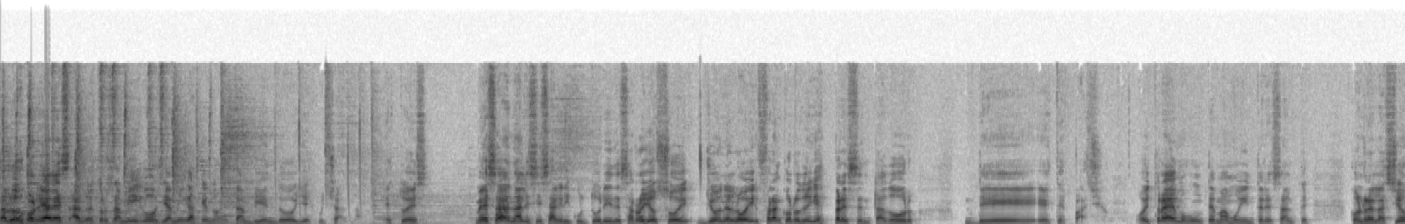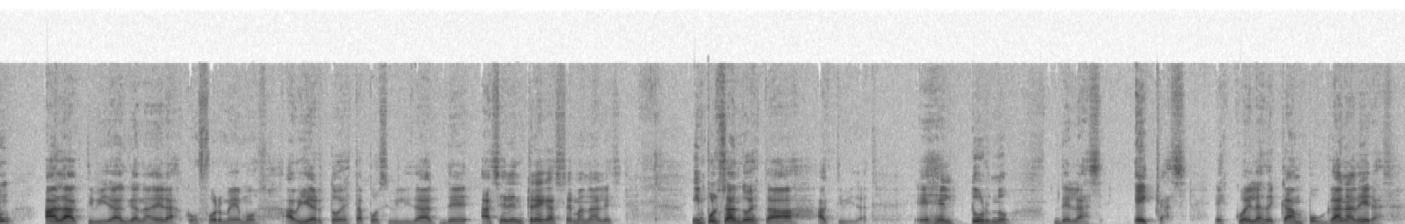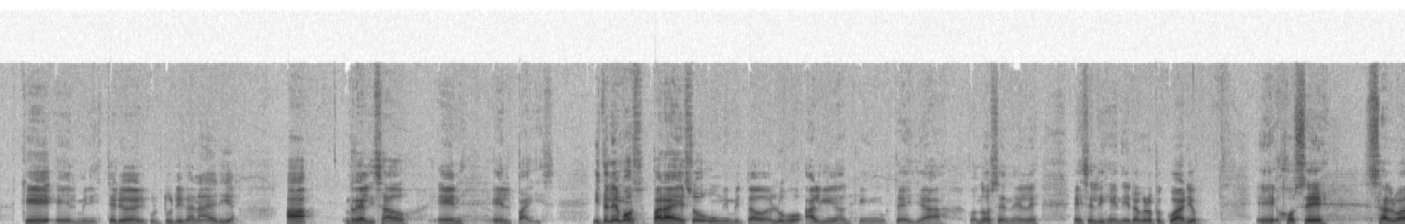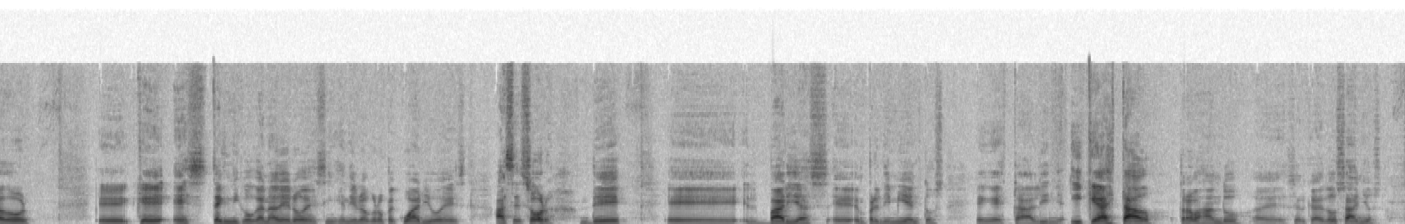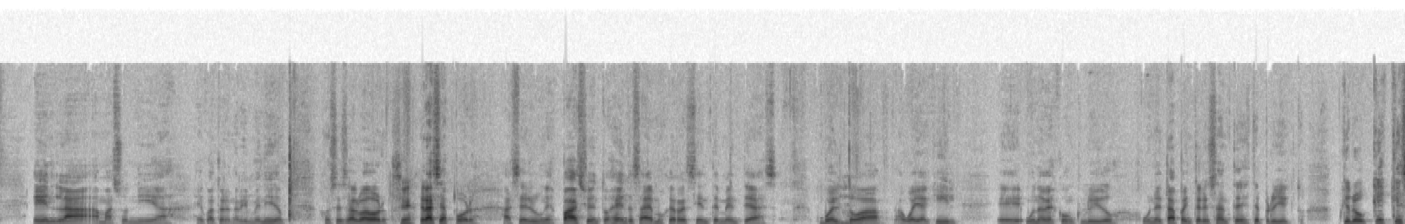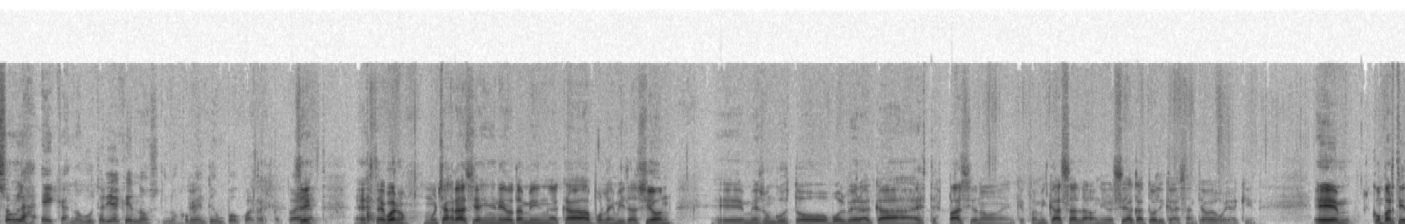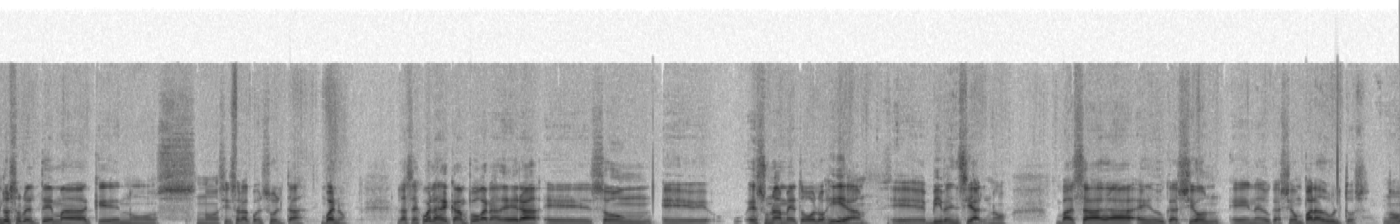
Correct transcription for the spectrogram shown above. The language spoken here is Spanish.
Saludos cordiales a nuestros amigos y amigas que nos están viendo y escuchando. Esto es Mesa de Análisis, Agricultura y Desarrollo. Soy John Eloy Franco Rodríguez, presentador de este espacio. Hoy traemos un tema muy interesante con relación a la actividad ganadera, conforme hemos abierto esta posibilidad de hacer entregas semanales impulsando esta actividad. Es el turno de las ECAS, Escuelas de Campo Ganaderas, que el Ministerio de Agricultura y Ganadería ha realizado en el país. Y tenemos para eso un invitado de lujo, alguien a quien ustedes ya conocen. Él es el ingeniero agropecuario eh, José Salvador, eh, que es técnico ganadero, es ingeniero agropecuario, es asesor de eh, varios emprendimientos en esta línea y que ha estado trabajando cerca de dos años en la Amazonía ecuatoriana. Bienvenido, José Salvador. Gracias por hacer un espacio en tu agenda. Sabemos que recientemente has vuelto a, Guayaquil, eh, una vez concluido una etapa interesante de este proyecto. Pero, ¿qué, son las ECAS? Nos gustaría que nos, comentes un poco al respecto. Sí, este, bueno, muchas gracias, ingeniero, también acá por la invitación. Eh, me es un gusto volver acá a este espacio, ¿no? que fue mi casa, la Universidad Católica de Santiago de Guayaquil. Eh, compartiendo sobre el tema que nos, hizo la consulta, bueno, las escuelas de campo ganadera eh, son, eh, es una metodología vivencial, ¿no? basada en educación, en la educación para adultos. ¿no?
